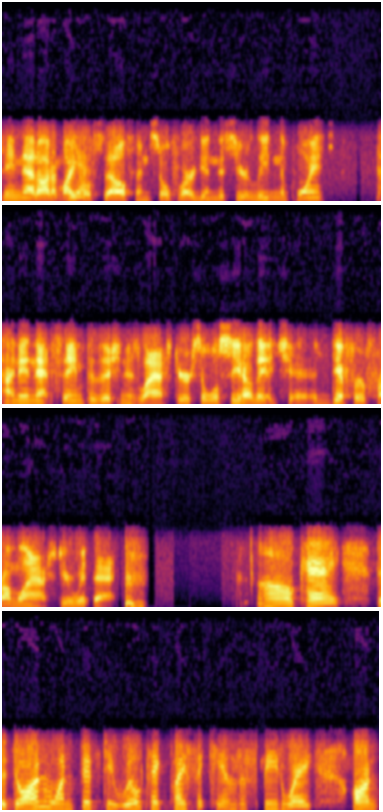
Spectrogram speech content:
seen that out of Michael yeah. Self, and so far, again, this year, leading the points, kind of in that same position as last year. So we'll see how they ch- differ from last year with that. Okay. The Dawn 150 will take place at Kansas Speedway on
